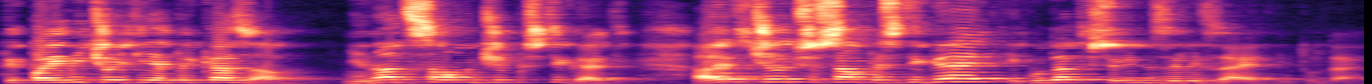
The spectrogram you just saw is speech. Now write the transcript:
Ты пойми, что я тебе приказал. Не надо самому ничего постигать. А этот человек все сам постигает и куда-то все время залезает не туда.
